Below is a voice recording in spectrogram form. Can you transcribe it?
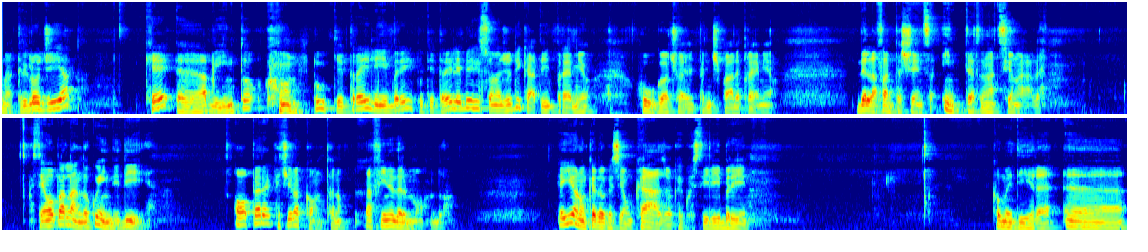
una trilogia, che eh, ha vinto con tutti e tre i libri, tutti e tre i libri che sono aggiudicati il premio Hugo, cioè il principale premio della fantascienza internazionale. Stiamo parlando quindi di opere che ci raccontano la fine del mondo. E io non credo che sia un caso che questi libri, come dire, eh,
